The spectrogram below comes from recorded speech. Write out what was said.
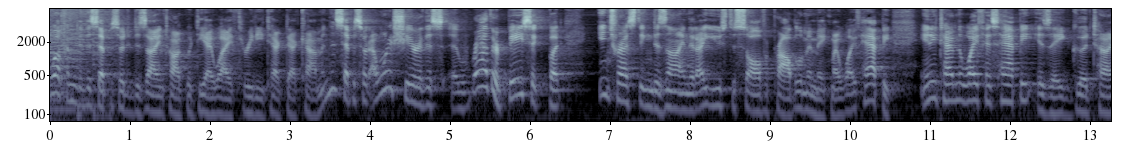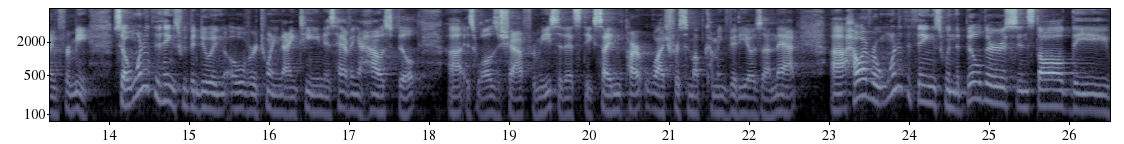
Welcome to this episode of Design Talk with DIY3DTech.com. In this episode, I want to share this uh, rather basic but interesting design that I use to solve a problem and make my wife happy. Anytime the wife is happy is a good time for me. So one of the things we've been doing over 2019 is having a house built uh, as well as a shop for me. So that's the exciting part. Watch for some upcoming videos on that. Uh, however, one of the things when the builders installed the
